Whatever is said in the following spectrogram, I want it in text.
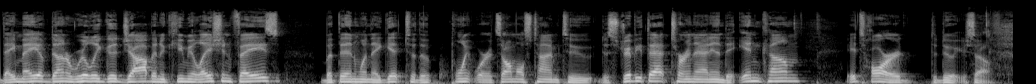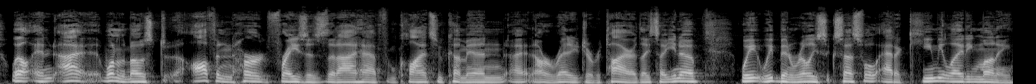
they may have done a really good job in accumulation phase, but then when they get to the point where it's almost time to distribute that, turn that into income, it's hard to do it yourself. Well, and I one of the most often heard phrases that I have from clients who come in and are ready to retire, they say, you know, we we've been really successful at accumulating money,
